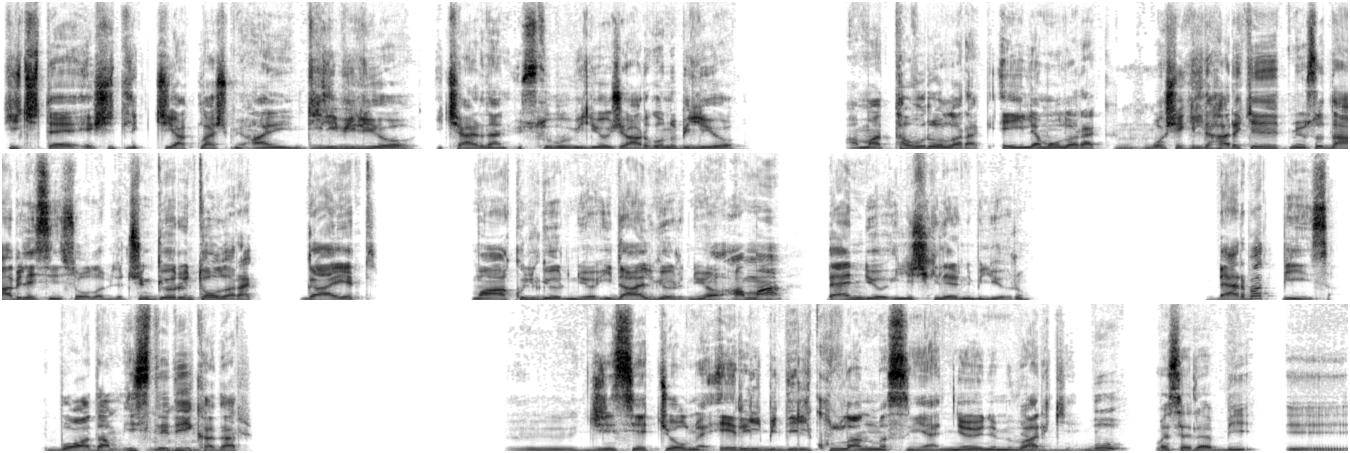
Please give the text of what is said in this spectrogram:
hiç de eşitlikçi yaklaşmıyor. Hani dili biliyor içeriden üslubu biliyor jargonu biliyor. Ama tavır olarak eylem olarak Hı hı. o şekilde hareket etmiyorsa daha bile sinsi olabilir. Çünkü görüntü olarak gayet makul görünüyor, ideal görünüyor ama ben diyor ilişkilerini biliyorum. Berbat bir insan. Bu adam istediği Hı hı. kadar e, cinsiyetçi olmuyor. Eril bir dil kullanmasın yani. Ne önemi var ki? Bu mesela bir e,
